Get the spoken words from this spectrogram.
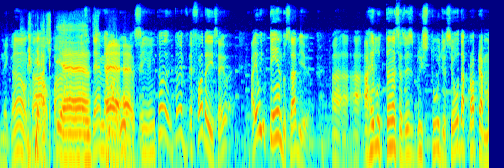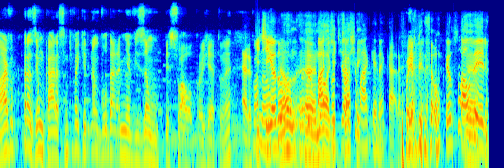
Negão e tal. acho pá, que é. Ideia meio é, maluca, é, assim. Então, então é, é foda isso. Aí eu, aí eu entendo, sabe? A, a, a, relutância, às vezes, do estúdio, assim, ou da própria Marvel, trazer um cara assim que vai querer, não, vou dar a minha visão pessoal ao projeto, né? Era o que não, tinha no, não, no, é, no Batman de Josh Schumacher, né, cara? Foi a visão pessoal é. dele.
